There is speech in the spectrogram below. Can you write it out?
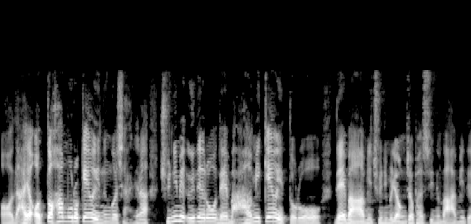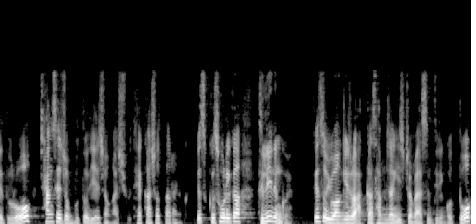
어, 나의 어떠함으로 깨어 있는 것이 아니라 주님의 은혜로 내 마음이 깨어 있도록 내 마음이 주님을 영접할 수 있는 마음이 되도록 창세전부터 예정하시고 택하셨다라는 거예요. 그래서 그 소리가 들리는 거예요. 그래서 요한계시록 아까 3장 20절 말씀드린 것도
